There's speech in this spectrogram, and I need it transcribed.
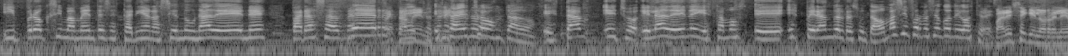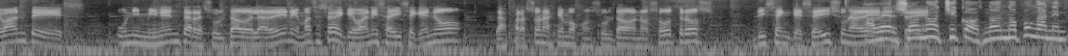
y próximamente se estarían haciendo un ADN para saber... ¿Está el hecho? resultado. Está hecho el ADN y estamos eh, esperando el resultado. Más información con Diego Esteves. Parece que lo relevante es un inminente resultado del ADN, más allá de que Vanessa dice que no, las personas que hemos consultado nosotros dicen que se hizo un ADN. A ver, yo no, chicos, no, no pongan en...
